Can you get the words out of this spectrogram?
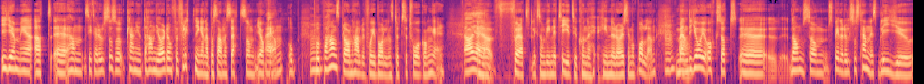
i och med att eh, han sitter i rullstol så kan ju inte han göra de förflyttningarna på samma sätt som jag Nej. kan. Och på, på hans plan halvor får ju bollen studsa två gånger. Ja, ja, ja. Eh, för att liksom vinna tid till att kunna hinna röra sig mot bollen. Mm. Men det gör ju också att eh, de som spelar rullstolstennis blir ju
